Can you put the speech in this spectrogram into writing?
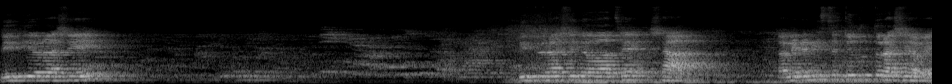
দ্বিতীয় রাশি দ্বিতীয় রাশি দেওয়া আছে সাত। তাহলে এটা নিশ্চয় চতুর্থ রাশি হবে।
